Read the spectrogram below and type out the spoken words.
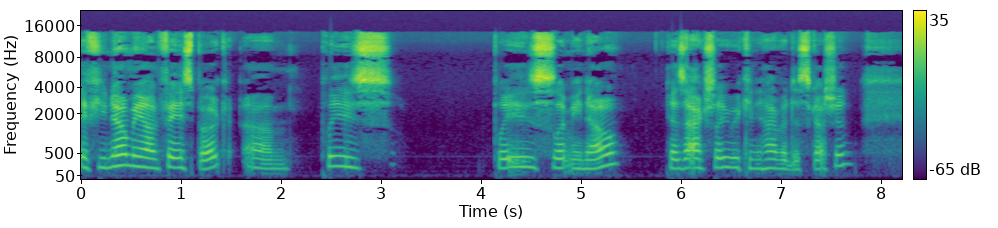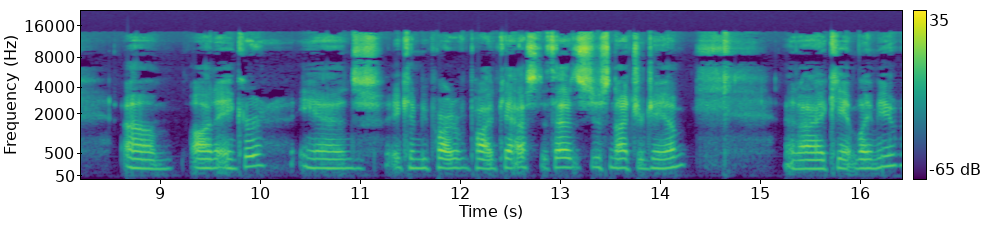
if you know me on Facebook, um, please, please let me know because actually we can have a discussion um, on Anchor and it can be part of a podcast if that's just not your jam. And I can't blame you.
